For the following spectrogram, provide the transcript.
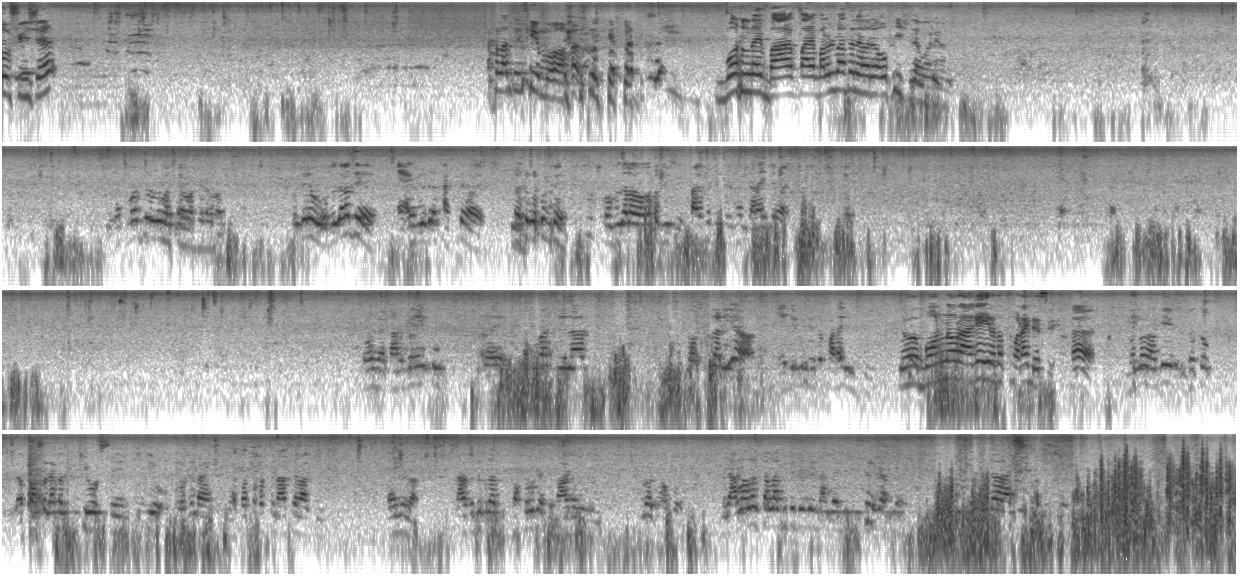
অফিসে বন্যায় বা- পারে- মানুষ বাঁচে না এবারে অফিস যেমন এখন ওদের উপজেলাতে এক মিটার থাকতে হয় উপজেলা জানাইতে হয় কালকে খুব মানে জেলার দশটা নিয়ে এই যে ভিডিওটা পাঠাই দিচ্ছি বন্যার আগে এরা তো ছড়াই দিয়েছে। হ্যাঁ হয় আগে যত ফসল এখন কি উঠছে কি কি ওঠে না কত পার্সেন্ট আছে বাকি তাই জন্য তারপরে তো পুরো ফসল গেছে বারোটা বেজে পুরো ধ্বংস। মানে আল্লাহ চাল্লা দিতে দিতে না যায় দিতে যাচ্ছে এটা রাখি ফসল নাই ওটা হ্যাঁ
